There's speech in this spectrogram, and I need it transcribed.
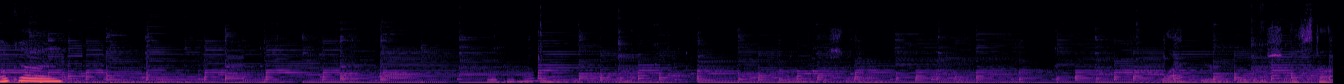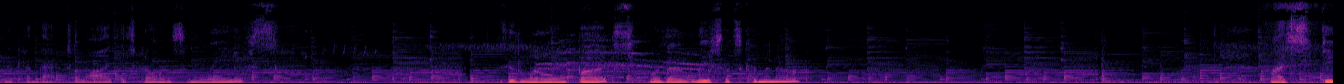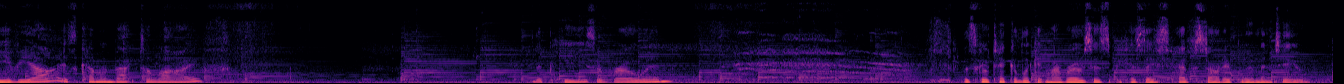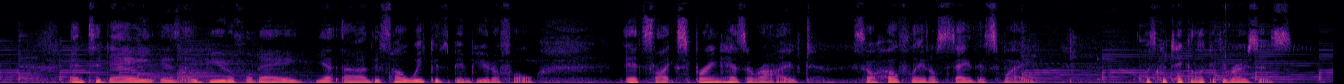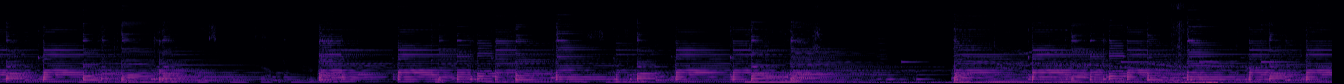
Okay. Well, good morning, everybody. I wanted to show you that uh, blackberry bush is starting to come back to life. It's growing some leaves. See the little buds or the leaves that's coming up? My stevia is coming back to life. The peas are growing. Let's go take a look at my roses because they have started blooming too. And today is a beautiful day. Yet uh, this whole week has been beautiful. It's like spring has arrived. So hopefully it'll stay this way. Let's go take a look at the roses.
